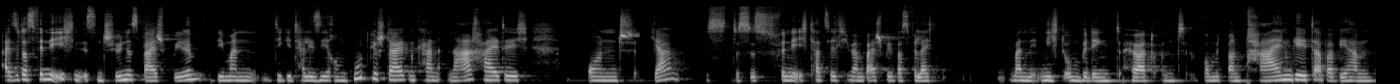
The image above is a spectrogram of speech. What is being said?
Also das finde ich ist ein schönes Beispiel, wie man Digitalisierung gut gestalten kann, nachhaltig. Und ja, das ist, finde ich, tatsächlich ein Beispiel, was vielleicht man nicht unbedingt hört und womit man prahlen geht, aber wir haben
